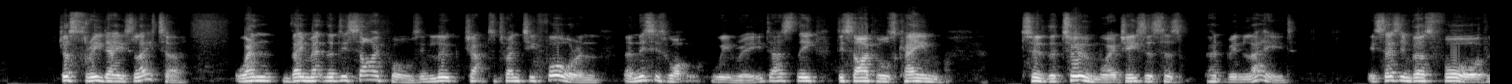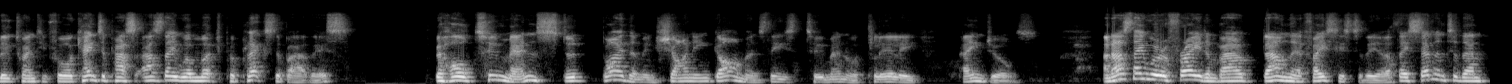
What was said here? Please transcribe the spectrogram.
just three days later when they met the disciples in Luke chapter 24. And, and this is what we read as the disciples came to the tomb where Jesus has, had been laid. It says in verse 4 of Luke 24 it came to pass as they were much perplexed about this Behold, two men stood by them in shining garments. These two men were clearly angels. And as they were afraid and bowed down their faces to the earth, they said unto them,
